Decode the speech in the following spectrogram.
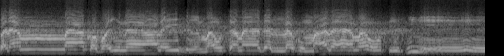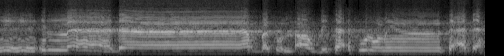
فلما قضينا عليه الموت ما دلهم على موته إلا دابة الأرض تأكل من سأته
